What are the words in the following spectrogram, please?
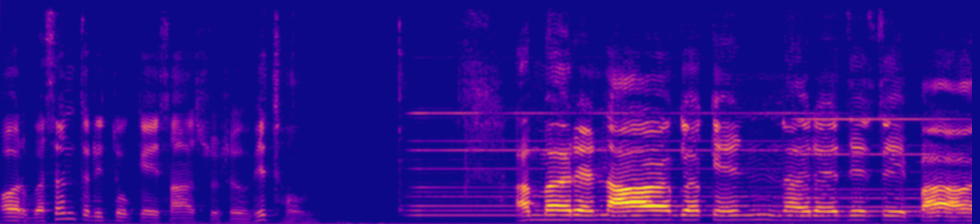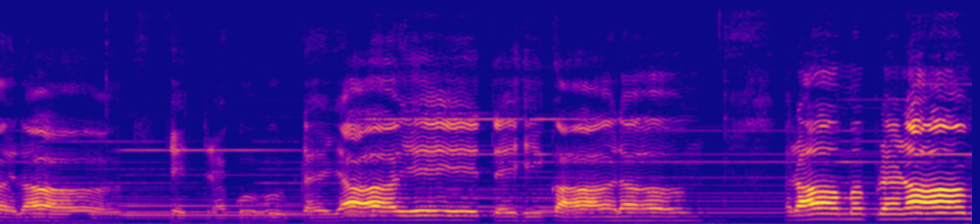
और बसंत ऋतु के साथ सुशोभित हों। अमर नाग किन्नर दिशि पाला चित्रकूट आए तही काला। राम प्रणाम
